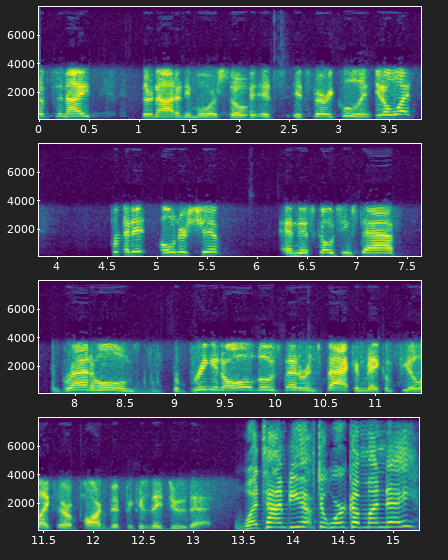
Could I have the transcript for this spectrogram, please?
of tonight, they're not anymore. So it's, it's very cool. And you know what? Credit ownership and this coaching staff and Brad Holmes for bringing all those veterans back and make them feel like they're a part of it because they do that. What time do you have to work on Monday?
